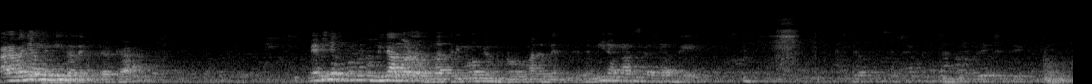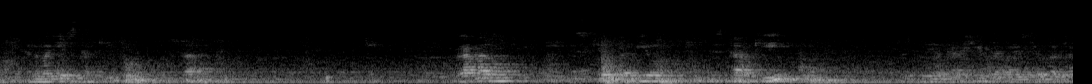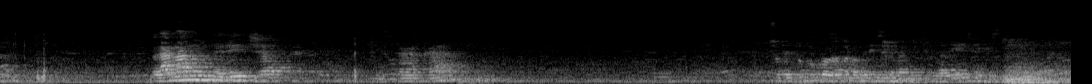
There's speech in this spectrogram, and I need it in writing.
Ana María me mira desde acá. Me mira como nos miramos los matrimonios normalmente. Me mira más allá de él. Ana María está aquí. La mano izquierda mío está aquí. La mano derecha está acá. Yo le con la mano derecha la mano izquierda de ella y estoy con la mano.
